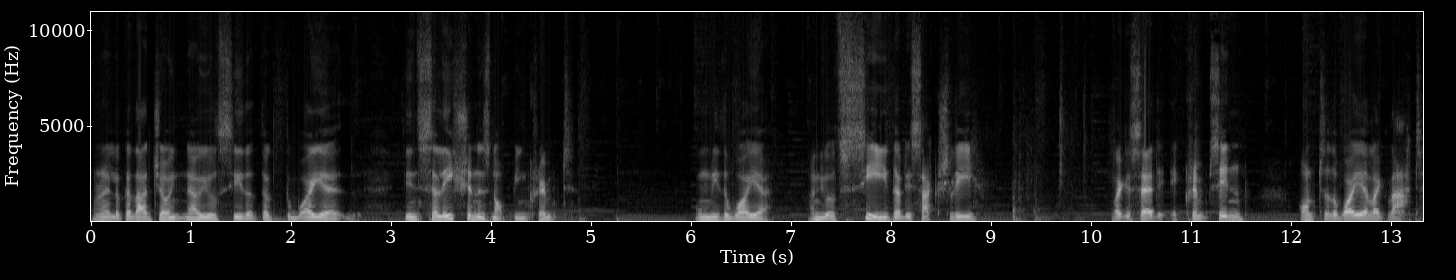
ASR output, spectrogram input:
When I look at that joint now, you'll see that the, the wire, the insulation has not been crimped, only the wire. And you'll see that it's actually, like I said, it crimps in onto the wire like that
